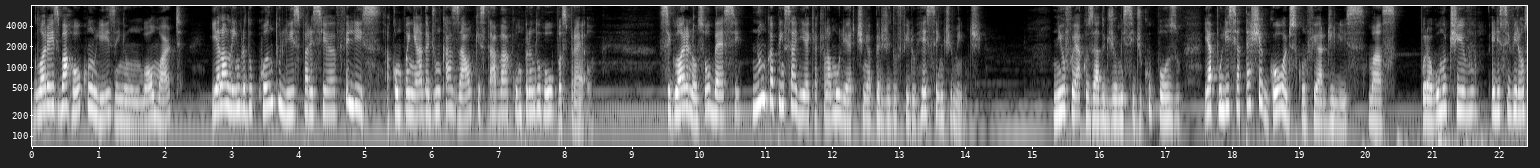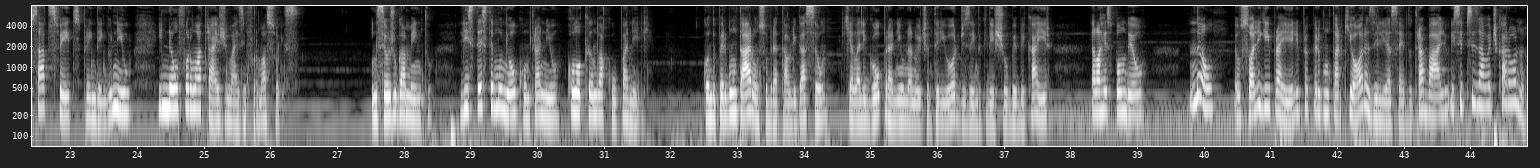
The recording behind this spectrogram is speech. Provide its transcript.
Gloria esbarrou com Liz em um Walmart e ela lembra do quanto Liz parecia feliz, acompanhada de um casal que estava comprando roupas para ela. Se Gloria não soubesse, nunca pensaria que aquela mulher tinha perdido o filho recentemente. Neil foi acusado de homicídio culposo e a polícia até chegou a desconfiar de Liz, mas por algum motivo, eles se viram satisfeitos prendendo Neil e não foram atrás de mais informações. Em seu julgamento, Liz testemunhou contra Neil, colocando a culpa nele. Quando perguntaram sobre a tal ligação, que ela ligou para Neil na noite anterior dizendo que deixou o bebê cair, ela respondeu: Não, eu só liguei para ele para perguntar que horas ele ia sair do trabalho e se precisava de carona.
